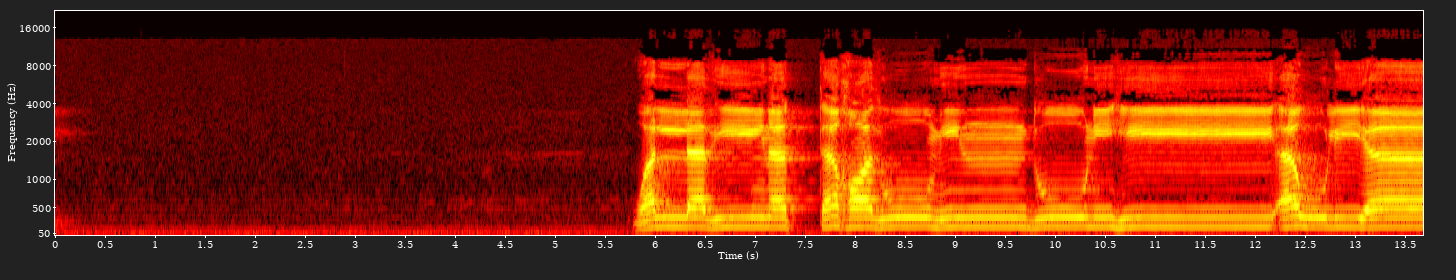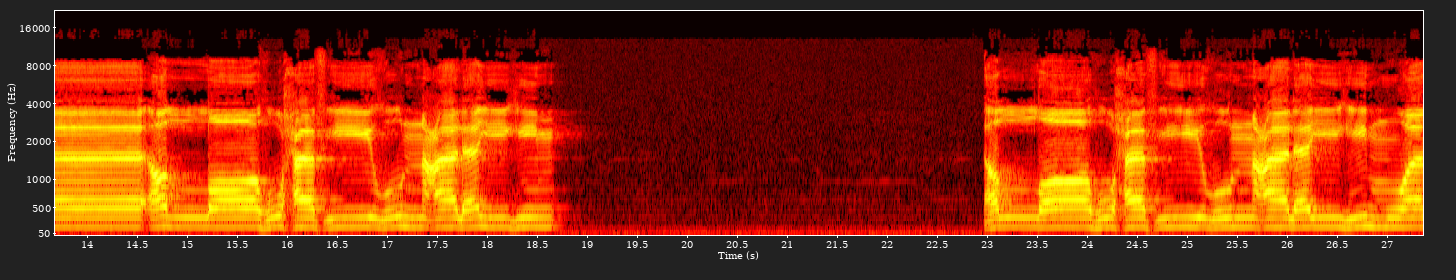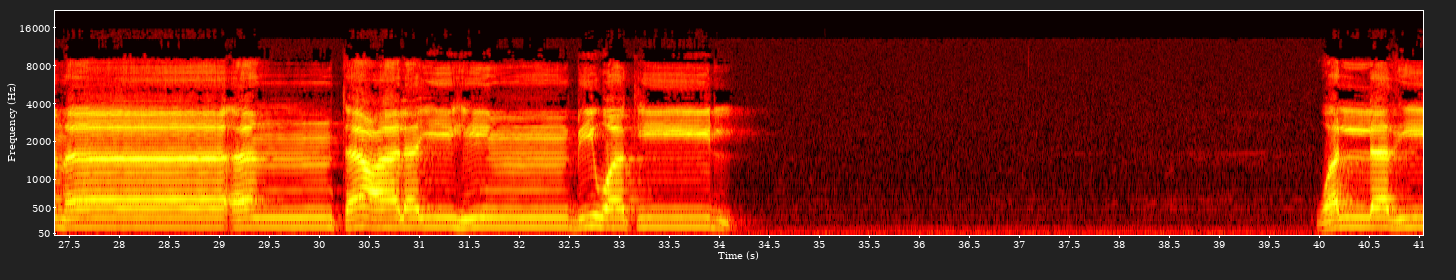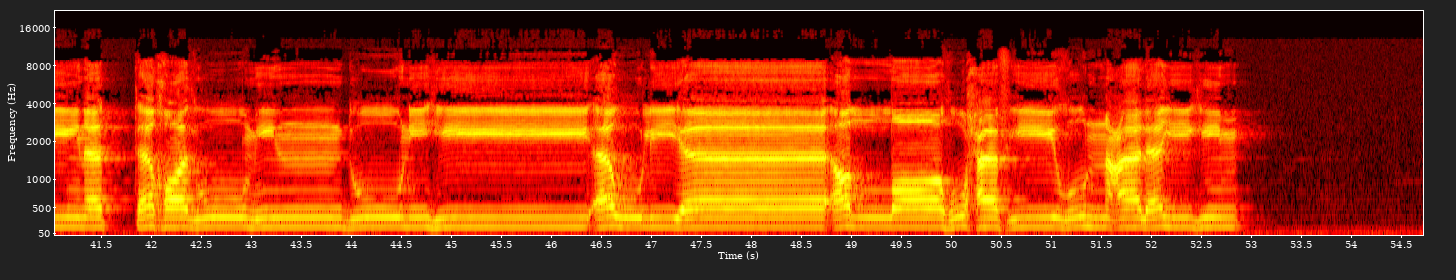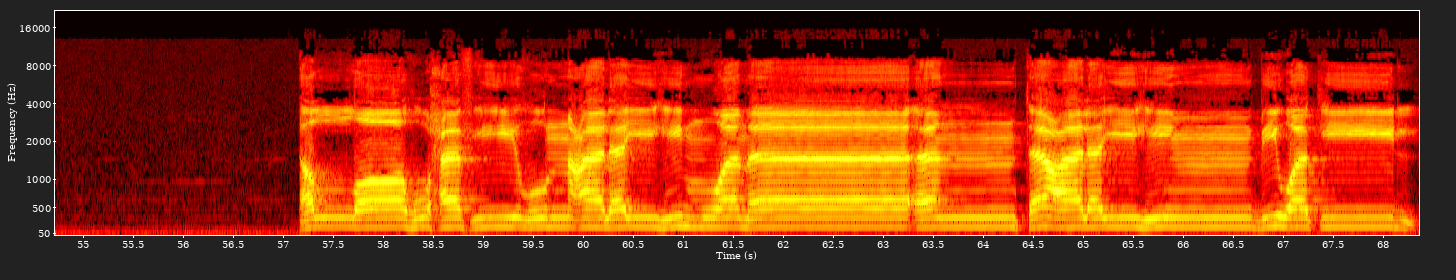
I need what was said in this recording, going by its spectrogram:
والذين اتخذوا من دونه أولياء الله حفيظ عليهم. الله حفيظ عليهم وما أنت عليهم بوكيل. والذين اتخذوا من دونه أولياء الله حفيظ عليهم. الله حفيظ عليهم وما أنت عليهم بوكيل.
